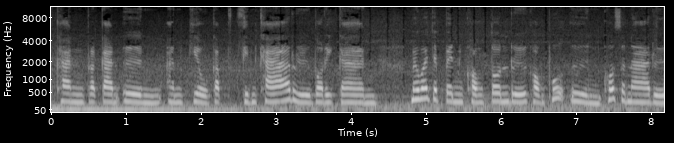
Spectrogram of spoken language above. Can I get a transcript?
ำคัญประการอื่น อันเกี่ยวกับสินค้าหรือบริการ ไม่ว่าจะเป็นของตนหรือของผู้อื่น โฆษณาหรือ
